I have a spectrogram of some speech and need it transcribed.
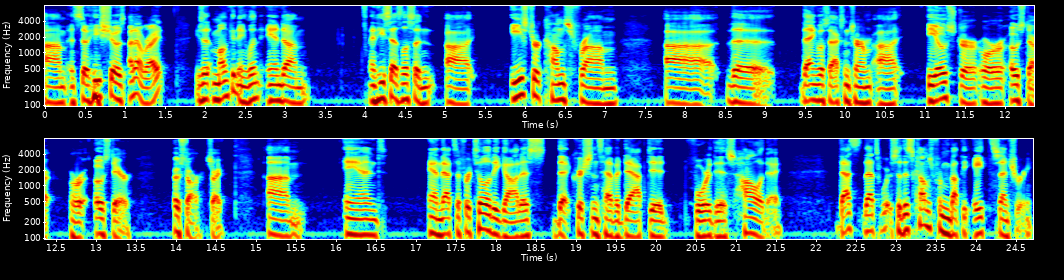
Um, and so he shows, I know, right? He's a monk in England, and um, and he says, listen, uh, Easter comes from uh, the the Anglo-Saxon term uh, Eoster or Ostar or Oster, Ostar, sorry, um, and and that's a fertility goddess that Christians have adapted for this holiday. That's that's where. So this comes from about the eighth century.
